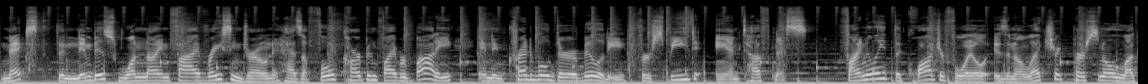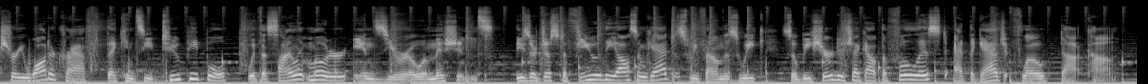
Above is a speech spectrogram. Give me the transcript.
Next, the Nimbus 195 racing drone has a full carbon fiber body and incredible durability for speed and toughness. Finally, the Quadrofoil is an electric personal luxury watercraft that can seat two people with a silent motor and zero emissions. These are just a few of the awesome gadgets we found this week, so be sure to check out the full list at thegadgetflow.com.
